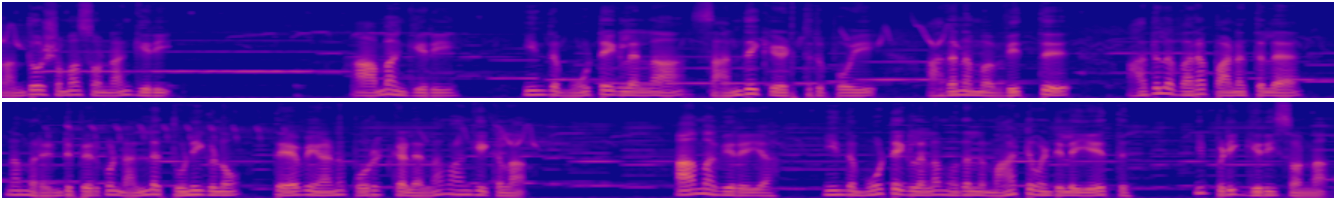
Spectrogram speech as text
சந்தோஷமா சொன்னான் கிரி. ஆமாம் கிரி. இந்த மூட்டைகளெல்லாம் சந்தைக்கு எடுத்துட்டு போய் அதை நம்ம வித்து அதில் வர பணத்தில் நம்ம ரெண்டு பேருக்கும் நல்ல துணிகளும் தேவையான பொருட்கள் எல்லாம் வாங்கிக்கலாம். ஆமா வீரையா இந்த மூட்டைகளெல்லாம் முதல்ல மாட்டு வண்டியில ஏத்து இப்படி கிரி சொன்னான்.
